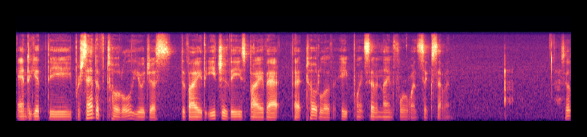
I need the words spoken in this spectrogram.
And to get the percent of total, you would just divide each of these by that, that total of 8.794167. So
